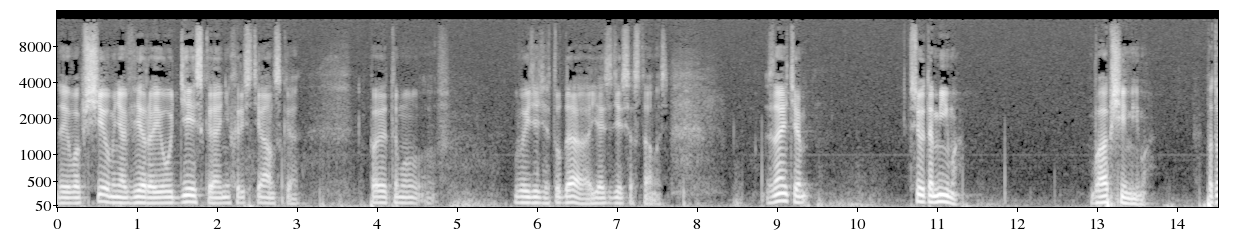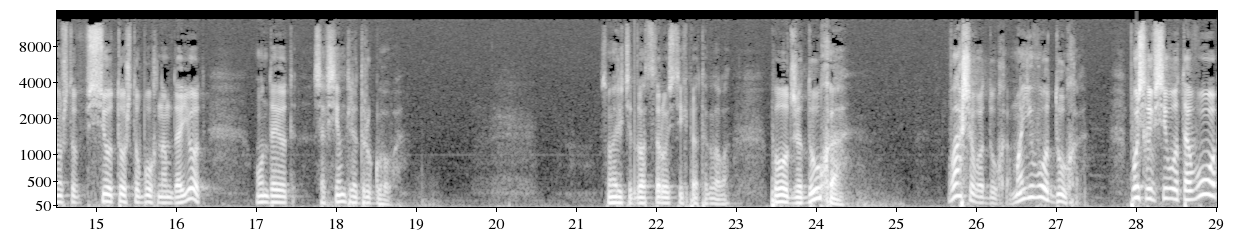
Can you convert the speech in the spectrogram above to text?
да и вообще у меня вера иудейская, а не христианская. Поэтому вы идите туда, а я здесь останусь. Знаете, все это мимо. Вообще мимо. Потому что все то, что Бог нам дает, Он дает совсем для другого. Смотрите, 22 стих, 5 глава. Плод же духа, вашего духа, моего духа, после всего того,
